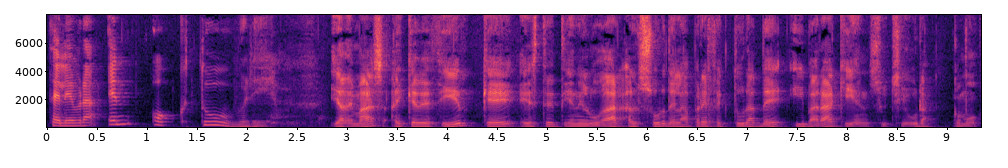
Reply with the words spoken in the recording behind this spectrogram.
celebra en octubre. Y además hay que decir que este tiene lugar al sur de la prefectura de Ibaraki, en Tsuchiura, como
